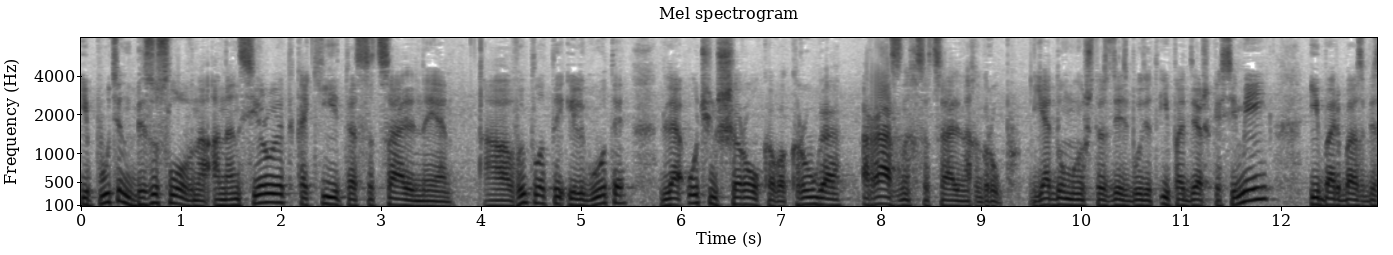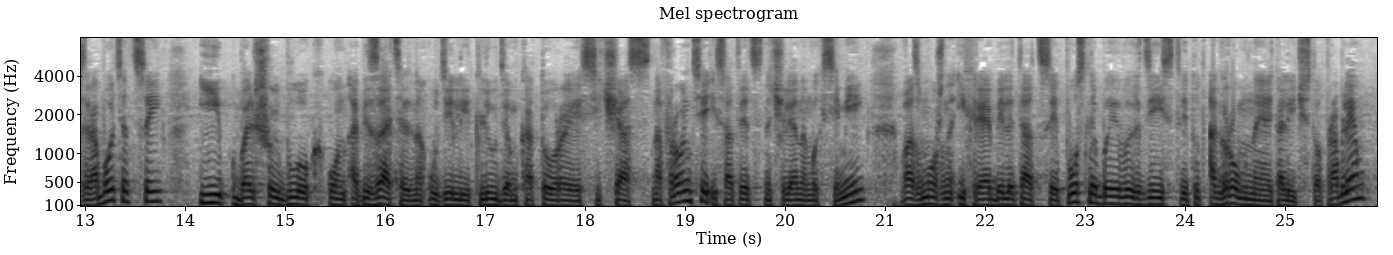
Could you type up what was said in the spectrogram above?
И Путин, безусловно, анонсирует какие-то социальные выплаты и льготы для очень широкого круга разных социальных групп. Я думаю, что здесь будет и поддержка семей, и борьба с безработицей, и большой блок он обязательно уделит людям, которые сейчас на фронте, и, соответственно, членам их семей, возможно, их реабилитации после боевых действий. Тут огромное количество проблем –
